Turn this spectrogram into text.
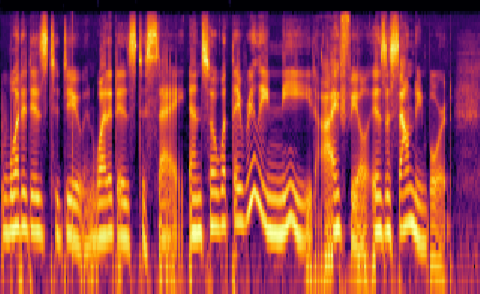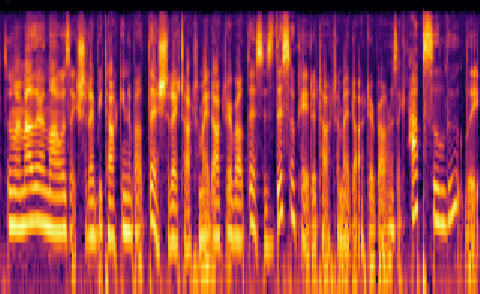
what it is to do and what it is to say. And so, what they really need, I feel, is a sounding board. So, my mother in law was like, Should I be talking about this? Should I talk to my doctor about this? Is this okay to talk to my doctor about? And I was like, Absolutely.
